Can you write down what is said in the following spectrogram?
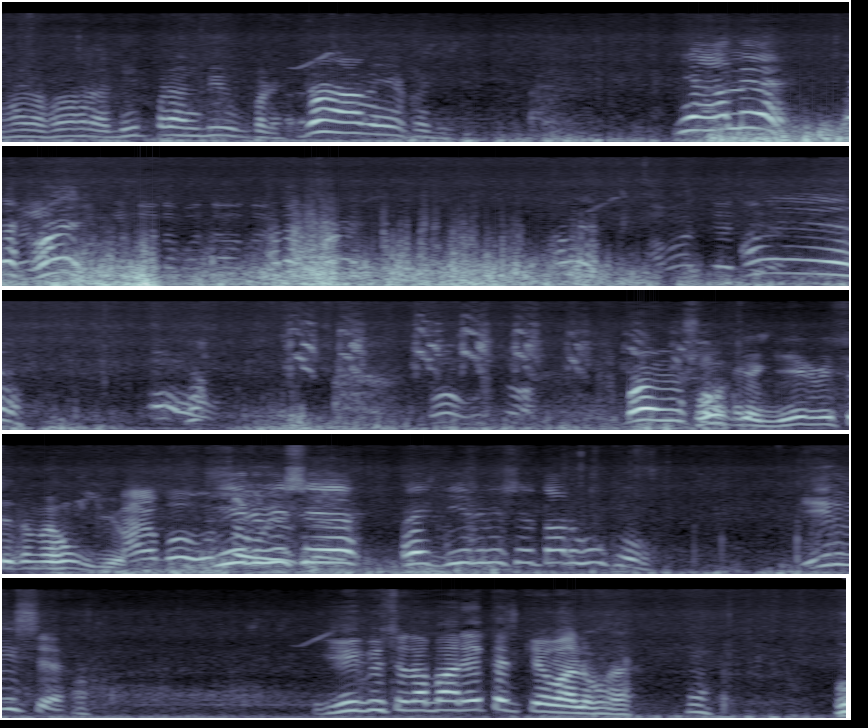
મારા સસરા દીપડાને બીવું પડે. જો આવે એક હજી. એ હાલે એ ખાય. શું કે ગીર વિશે તમે શું કહો? હા, બહુ ઊંચો ગીર વિશે? ભાઈ ગીર વિશે તારું શું કેવું ગીર વિશે? ગીર વિશે તમારે એક જ કહેવાનું છે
